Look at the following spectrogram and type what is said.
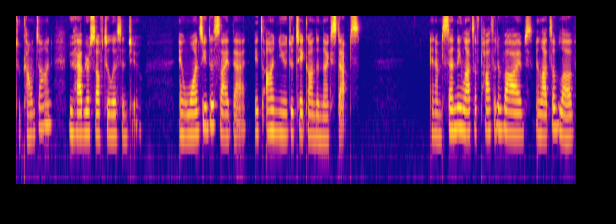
to count on, you have yourself to listen to. And once you decide that, it's on you to take on the next steps and I'm sending lots of positive vibes and lots of love.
